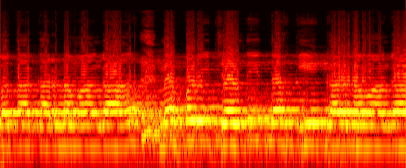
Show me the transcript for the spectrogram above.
پتہ کر لواں گا، میں بڑی جلدی تحقیق کر لواں گا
